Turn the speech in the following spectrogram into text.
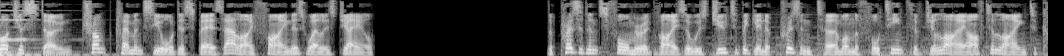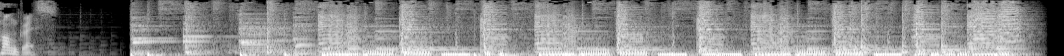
Roger Stone, Trump clemency order spares ally fine as well as jail. The president's former advisor was due to begin a prison term on 14 July after lying to Congress.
